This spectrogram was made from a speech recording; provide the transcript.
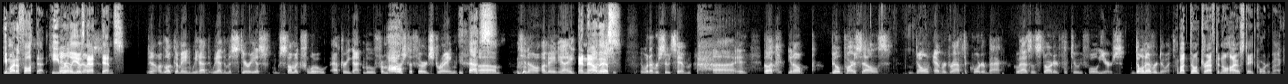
He might have thought that. He Yeah, really is that dense. Yeah, look, I mean, we had we had the mysterious stomach flu after he got moved from Oh. first to third string. Yes. Um, you know, I mean, yeah. He, and now whatever this. suit- whatever suits him. Uh, it, look, you know, Bill Parcells, don't ever draft a quarterback who hasn't started for two full years. Don't ever do it. How about don't draft an Ohio State quarterback?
